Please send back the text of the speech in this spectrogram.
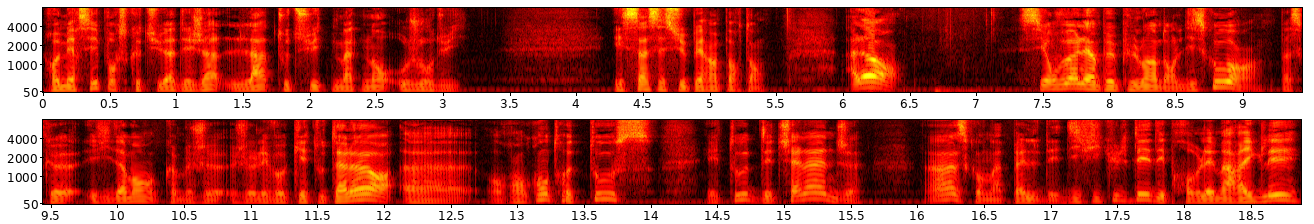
Remercier pour ce que tu as déjà là, tout de suite, maintenant, aujourd'hui. Et ça, c'est super important. Alors, si on veut aller un peu plus loin dans le discours, parce que évidemment, comme je, l'évoquais tout à l'heure, euh, on rencontre tous et toutes des challenges. Hein, ce qu'on appelle des difficultés, des problèmes à régler,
